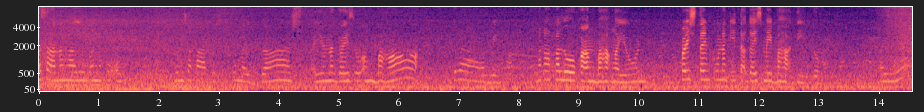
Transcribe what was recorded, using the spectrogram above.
Basa na nga yung ano ko, oh. Yung sapatos. Oh my gosh. Ayun na guys, oh, ang baha. Grabe. Nakakaloka ang baha ngayon. First time kong nakita guys, may baha dito. Ayan.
